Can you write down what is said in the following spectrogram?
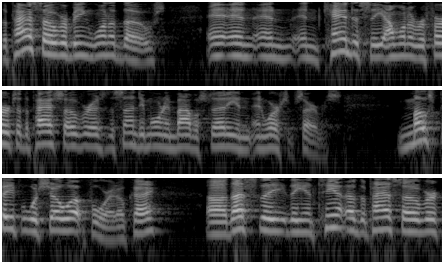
The Passover being one of those. And, and, in Candacy, I want to refer to the Passover as the Sunday morning Bible study and, and worship service. Most people would show up for it, okay? Uh, that's the, the intent of the Passover.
